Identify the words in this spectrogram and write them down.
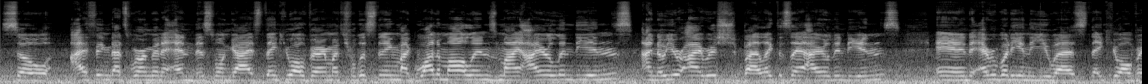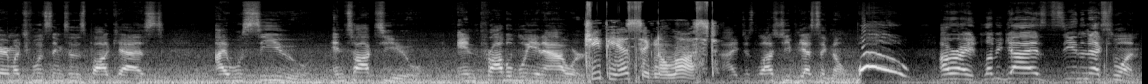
So I think that's where I'm going to end this one, guys. Thank you all very much for listening. My Guatemalans, my Irelandians. I know you're Irish, but I like to say Irelandians. And everybody in the US, thank you all very much for listening to this podcast. I will see you and talk to you in probably an hour. GPS signal lost. I just lost GPS signal. Woo! All right, love you guys. See you in the next one.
